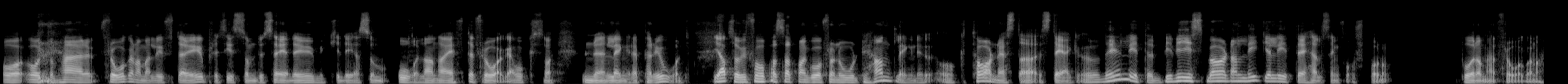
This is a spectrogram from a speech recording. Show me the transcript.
och, och de här frågorna man lyfter är ju precis som du säger, det är ju mycket det som Åland har efterfrågat också under en längre period. Yep. Så vi får hoppas att man går från ord till handling nu och tar nästa steg. Och det är lite, bevisbördan ligger lite i Helsingfors på, på de här frågorna.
